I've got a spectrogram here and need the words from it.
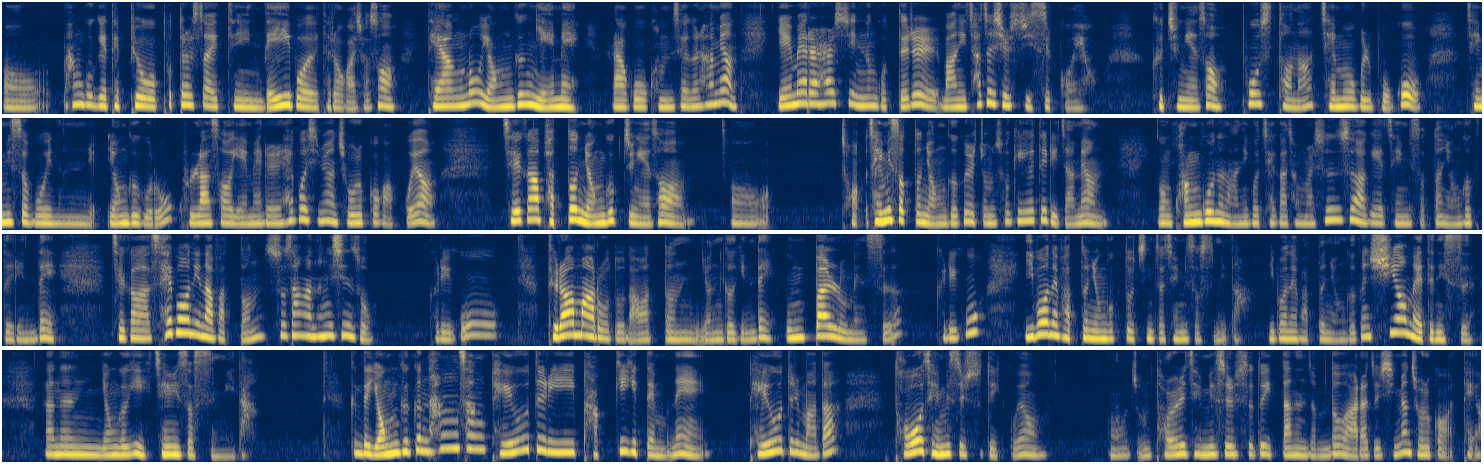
어, 한국의 대표 포털 사이트인 네이버에 들어가셔서 대학로 연극 예매라고 검색을 하면 예매를 할 수 있는 곳들을 많이 찾으실 수 있을 거예요. 그 중에서 포스터나 제목을 보고 재밌어 보이는 연극으로 골라서 예매를 해보시면 좋을 것 같고요. 제가 봤던 연극 중에서 어, 저, 재밌었던 연극을 좀 소개해드리자면 이건 광고는 아니고 제가 정말 순수하게 재밌었던 연극들인데 제가 세 번이나 봤던 수상한 흥신소 그리고 드라마로도 나왔던 연극인데 운빨 로맨스 그리고 이번에 봤던 연극도 진짜 재밌었습니다. 이번에 봤던 연극은 쉬어 매드니스라는 연극이 재밌었습니다. 근데 연극은 항상 배우들이 바뀌기 때문에 배우들마다 더 재밌을 수도 있고요. 어, 좀 덜 재밌을 수도 있다는 점도 알아주시면 좋을 것 같아요.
